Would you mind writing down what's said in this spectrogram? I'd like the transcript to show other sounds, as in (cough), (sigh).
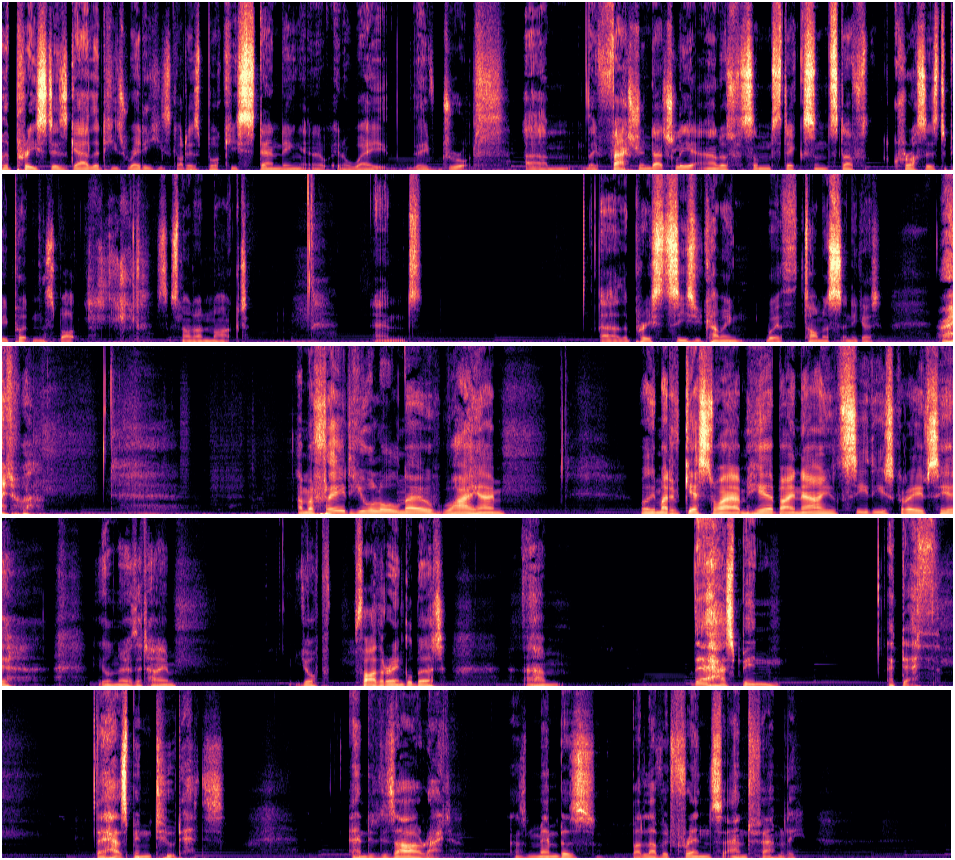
The priest is gathered. He's ready. He's got his book. He's standing in a, in a way they've drawn. Um, they fashioned actually out of some sticks and stuff crosses to be put in the spot, so it's not unmarked. And uh, the priest sees you coming with Thomas, and he goes, "Right, well, I'm afraid you will all know why I'm. Well, you might have guessed why I'm here by now. You'll see these graves here. You'll know that I'm your father, Engelbert. Um, there has been a death." There has been two deaths. And it is our right, as members, beloved friends, and family,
